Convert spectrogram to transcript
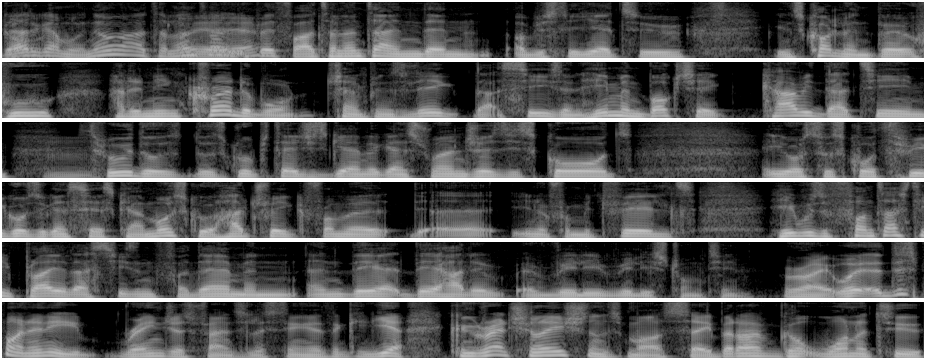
Bergamo, no, Atalanta. Oh, yeah, He played for Atalanta and then obviously yeah to in Scotland, but who had an incredible Champions League that season. Him and Boksic carried that team Mm. through those those group stages game against Rangers. He scored. He also scored three goals against CSKA Moscow, hat trick from a uh, you know from midfield. He was a fantastic player that season for them, and and they they had a, a really really strong team. Right. Well, at this point, any Rangers fans listening are thinking, yeah, congratulations, Marseille, but I've got one or two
